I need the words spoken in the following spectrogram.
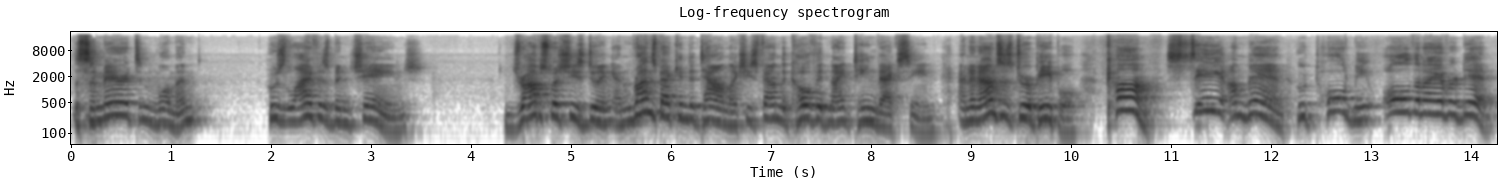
the Samaritan woman, whose life has been changed, drops what she's doing and runs back into town like she's found the COVID 19 vaccine and announces to her people, Come, see a man who told me all that I ever did.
